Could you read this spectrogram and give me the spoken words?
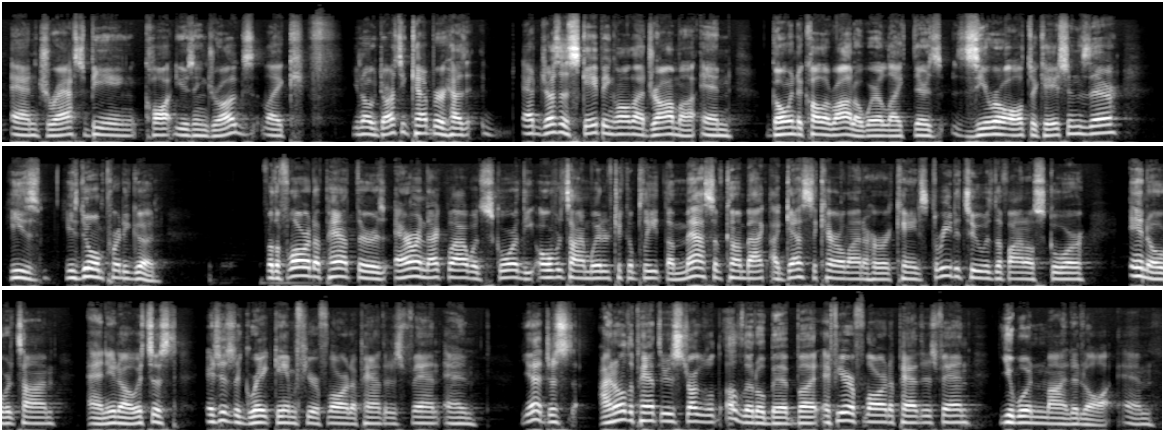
and drafts being caught using drugs, like, you know, Darcy Kuemper has just escaping all that drama and going to Colorado where like there's zero altercations there, he's he's doing pretty good. For the Florida Panthers, Aaron Ekblad would score the overtime winner to complete the massive comeback against the Carolina Hurricanes. 3 to 2 is the final score in overtime. And you know, it's just it's just a great game if you're a Florida Panthers fan and yeah, just I know the Panthers struggled a little bit, but if you're a Florida Panthers fan, you wouldn't mind at all. And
